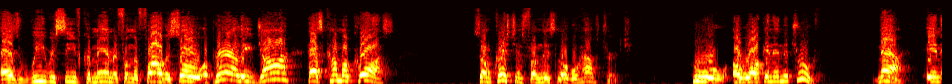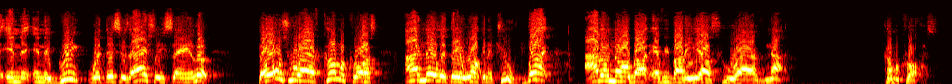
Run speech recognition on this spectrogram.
as we receive commandment from the Father. So apparently, John has come across some Christians from this local house church who are walking in the truth. Now, in, in, the, in the Greek, what this is actually saying, look, those who I have come across, I know that they're walking in truth, but I don't know about everybody else who I have not come across.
